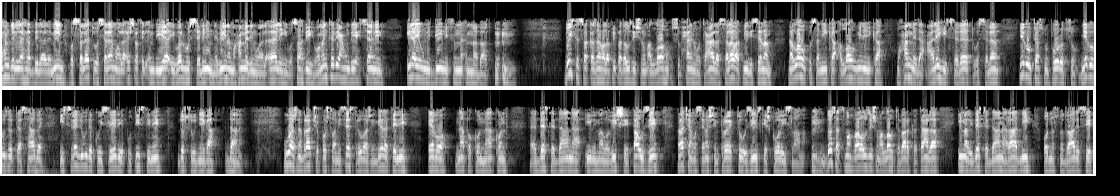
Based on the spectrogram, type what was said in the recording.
Alhamdulillah Rabbil Alamin, wassalatu wassalamu ala ašrafil anbija'i wal mursalin, nebina Muhammedin wa ala alihi wa sahbihi, wa men tabi'ahum bi ihsanin, ila jeumiddini, thumma emma ba'd. Doista svaka zahvala pripada uzvišenom Allahu subhanahu wa ta'ala, salavat mir i selam, na Allahog poslanika, Allahog minjenika, Muhammeda, alaihi salatu wassalam, njegovu časnu porodcu, njegove uzorte ashabe i sve ljude koji slijede put istine do sudnjega dana. Uvažna braćo, poštovani sestre, uvaženi gledatelji, evo napokon nakon e, deset dana ili malo više pauze, vraćamo se našem projektu Zimske škole Islama. Do sad smo, hvala uzvišom Allahu te baraka ta'ala, imali deset dana radni, odnosno 20 e,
